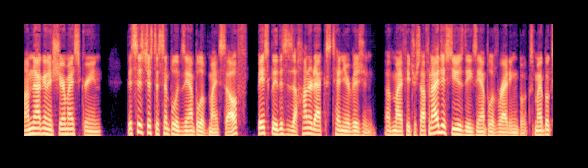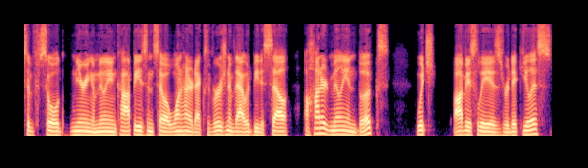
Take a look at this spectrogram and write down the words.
I'm now going to share my screen. This is just a simple example of myself. Basically, this is a 100x 10 year vision of my future self. And I just use the example of writing books. My books have sold nearing a million copies. And so a 100x version of that would be to sell 100 million books, which obviously is ridiculous.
